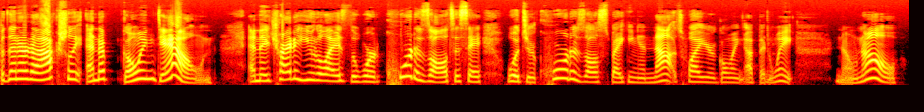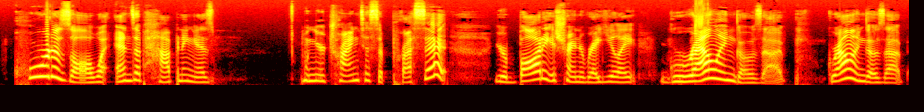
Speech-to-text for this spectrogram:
but then it'll actually end up going down. And they try to utilize the word cortisol to say, well, it's your cortisol spiking and that's why you're going up in weight. No, no. Cortisol, what ends up happening is when you're trying to suppress it, your body is trying to regulate, ghrelin goes up, ghrelin goes up,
